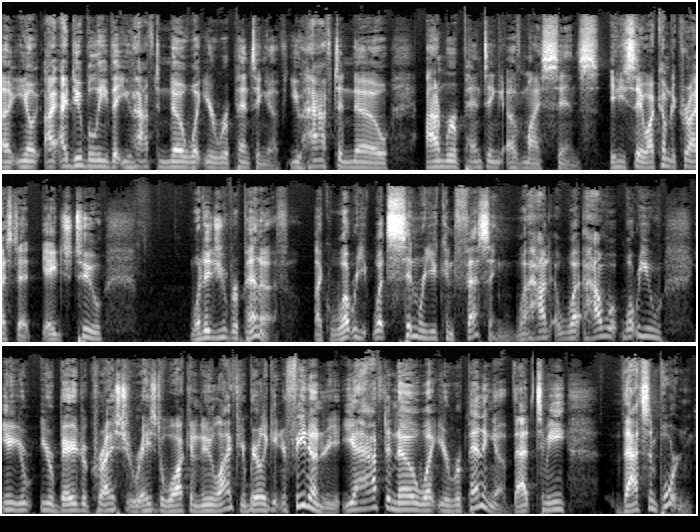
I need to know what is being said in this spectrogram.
uh, you know, I, I do believe that you have to know what you're repenting of. You have to know I'm repenting of my sins. If you say, well, I come to Christ at age two, what did you repent of? Like what were you? What sin were you confessing? What how what how what were you? You know, you're, you're buried with Christ. You're raised to walk in a new life. You're barely getting your feet under you. You have to know what you're repenting of. That to me, that's important.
